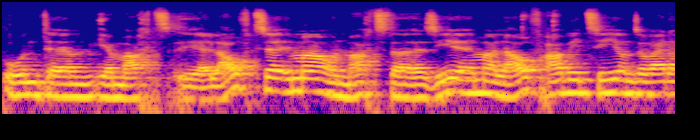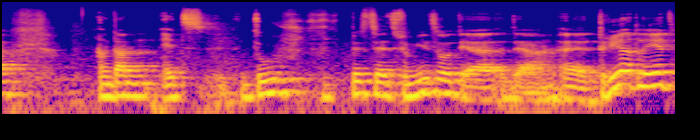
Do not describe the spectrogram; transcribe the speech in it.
und ähm, ihr macht, ihr lauft ja immer und macht da, sehe immer Lauf, ABC und so weiter. Und dann jetzt, du bist jetzt für mich so der, der äh, Triathlet.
